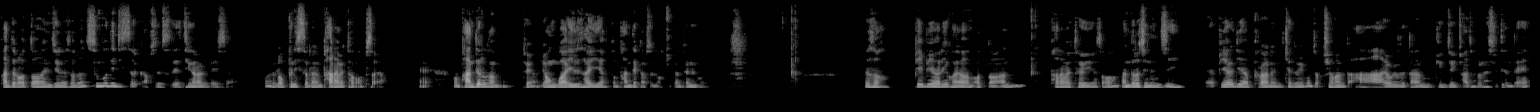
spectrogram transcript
반대로 어떤 엔진에서는 스무디니스 값을 세팅을 하게 되어 있어요. 러프니스라는 파라미터가 없어요. 네. 그럼 반대로 가면 돼요. 0과 1 사이에 어떤 반대 값을 넣어주면 되는 거예요. 그래서 PBR이 과연 어떠한 파라미터에 의해서 만들어지는지 BLDF라는 개념이 먼저 튀어나옵니다. 아 여기서 일단 굉장히 좌절을 하실 텐데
